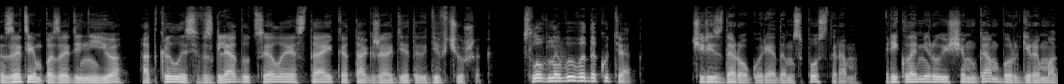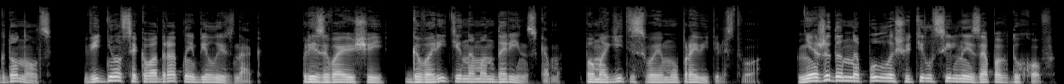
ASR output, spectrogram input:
Затем позади нее открылась взгляду целая стайка также одетых девчушек, словно выводок утят. Через дорогу рядом с постером, рекламирующим гамбургеры Макдоналдс, виднелся квадратный белый знак, призывающий «говорите на мандаринском, помогите своему правительству». Неожиданно Пул ощутил сильный запах духов,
